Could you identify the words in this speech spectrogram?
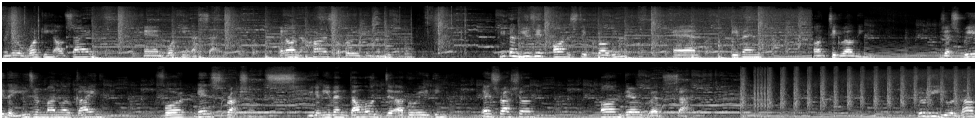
when you're working outside and working outside and on harsh operating conditions. You can use it on stick welding and even on TIG welding. Just read the user manual guide for instructions. You can even download the operating instruction on their website. Surely you will love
